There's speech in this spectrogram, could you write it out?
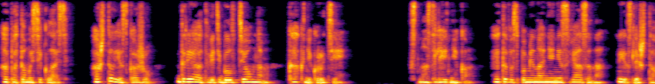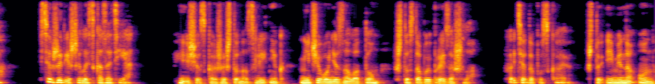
а потом осеклась. А что я скажу? Дриад ведь был темным, как ни крути. С наследником это воспоминание не связано, если что. Все же решилась сказать я. Еще скажи, что наследник ничего не знал о том, что с тобой произошло. Хотя допускаю, что именно он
